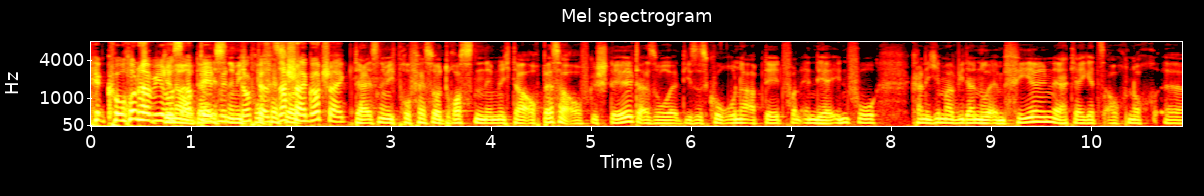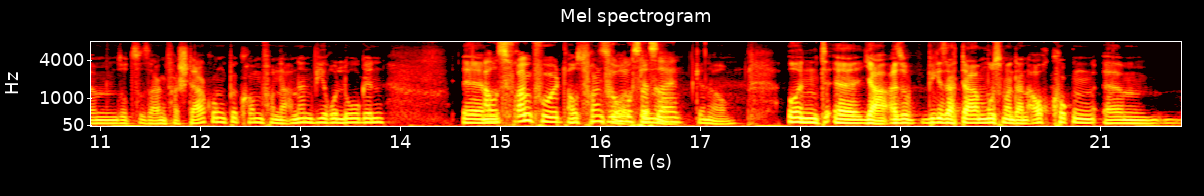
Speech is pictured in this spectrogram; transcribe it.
Coronavirus-Update genau, mit Dr. Professor, Sascha Gottschalk. Da ist nämlich Professor Drosten nämlich da auch besser aufgestellt. Also dieses Corona-Update von NDR Info kann ich immer wieder nur empfehlen. Er hat ja jetzt auch noch ähm, sozusagen Verstärkung bekommen von einer anderen Virologin. Ähm, aus Frankfurt. Aus Frankfurt. So muss genau, das sein. Genau. Und äh, ja, also wie gesagt, da muss man dann auch gucken, ähm,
